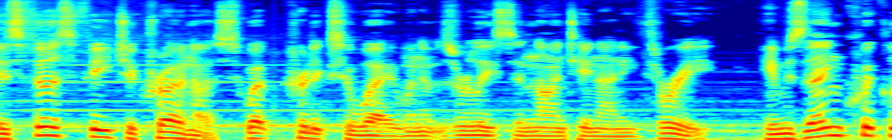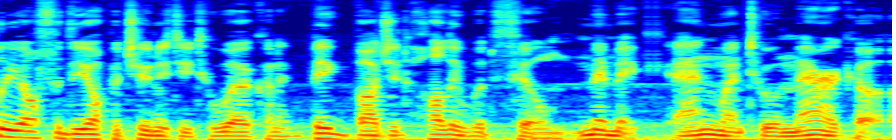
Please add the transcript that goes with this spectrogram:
His first feature, Cronos, swept critics away when it was released in 1993. He was then quickly offered the opportunity to work on a big budget Hollywood film, Mimic, and went to America.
